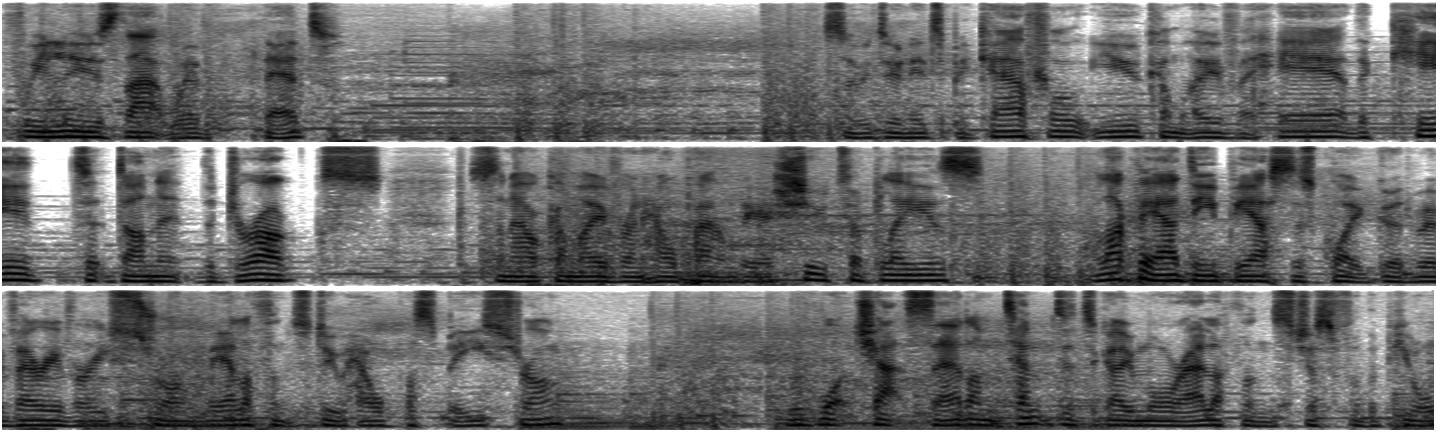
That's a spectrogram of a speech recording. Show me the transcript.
If we lose that, we're dead. So we do need to be careful. You come over here. The kid done it, the drugs. So now come over and help out and be a shooter, please. Luckily our DPS is quite good. We're very, very strong. The elephants do help us be strong with what chat said, I'm tempted to go more elephants just for the pure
